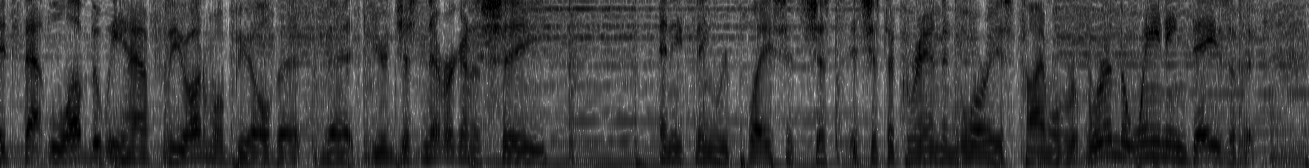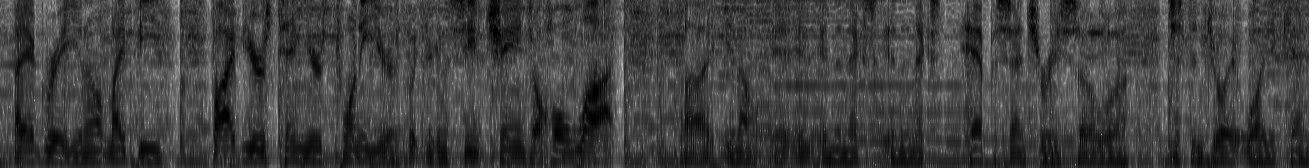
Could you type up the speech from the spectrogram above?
it's that love that we have for the automobile that, that you're just never going to see anything replace. It's just it's just a grand and glorious time. We're, we're in the waning days of it. I agree. You know, it might be five years, ten years, twenty years, but you're going to see it change a whole lot. Uh, you know, in, in, the next in the next half a century. So uh, just enjoy it while you can.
